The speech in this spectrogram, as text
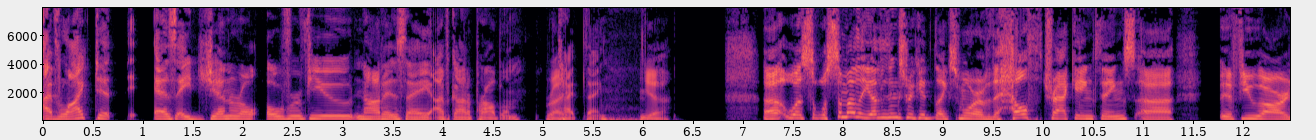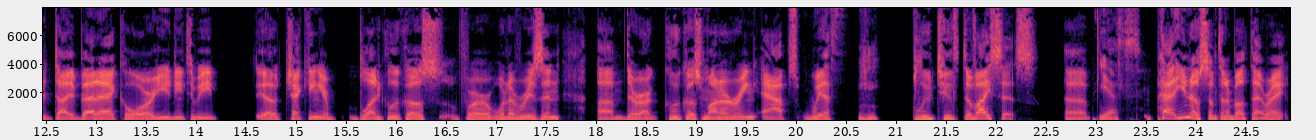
I've liked it as a general overview, not as a I've got a problem right. type thing. Yeah. Uh, was was some of the other things we could like some more of the health tracking things. Uh, if you are diabetic or you need to be you know checking your blood glucose for whatever reason, um, there are glucose monitoring apps with Mhm. Bluetooth devices. Uh, Yes. Pat, you know something about that, right?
